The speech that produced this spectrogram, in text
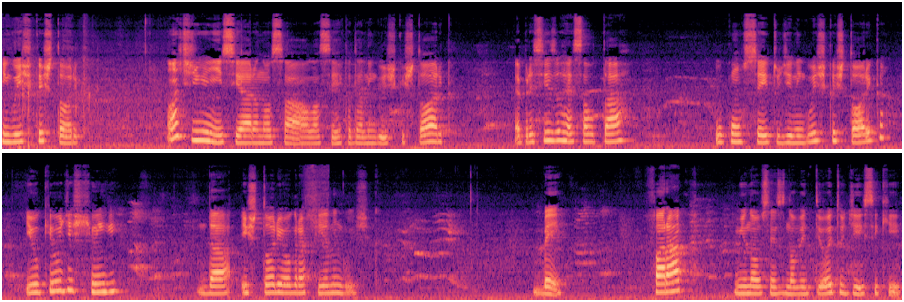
Linguística histórica. Antes de iniciar a nossa aula acerca da linguística histórica, é preciso ressaltar o conceito de linguística histórica e o que o distingue da historiografia linguística. Bem, Faraco, 1998, disse que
